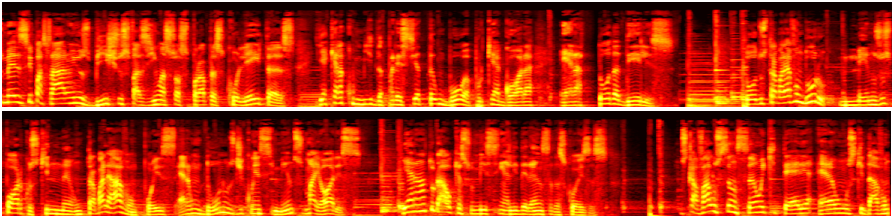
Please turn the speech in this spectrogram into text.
Muitos meses se passaram e os bichos faziam as suas próprias colheitas e aquela comida parecia tão boa porque agora era toda deles. Todos trabalhavam duro, menos os porcos, que não trabalhavam, pois eram donos de conhecimentos maiores. E era natural que assumissem a liderança das coisas. Os cavalos Sansão e Quitéria eram os que davam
